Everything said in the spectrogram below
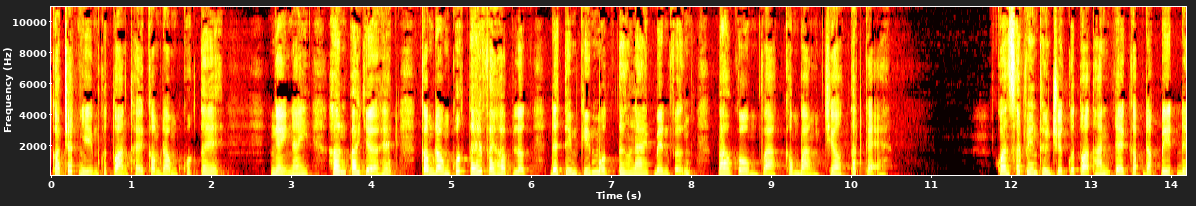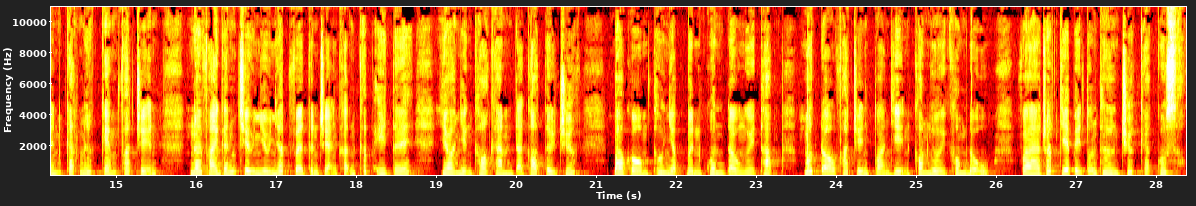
có trách nhiệm của toàn thể cộng đồng quốc tế. Ngày nay, hơn bao giờ hết, cộng đồng quốc tế phải hợp lực để tìm kiếm một tương lai bền vững, bao gồm và công bằng cho tất cả. Quan sát viên thường trực của Tòa Thánh đề cập đặc biệt đến các nước kém phát triển, nơi phải gánh chịu nhiều nhất về tình trạng khẩn cấp y tế do những khó khăn đã có từ trước, bao gồm thu nhập bình quân đầu người thấp, mức độ phát triển toàn diện con người không đủ và rất dễ bị tổn thương trước các cú sốc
